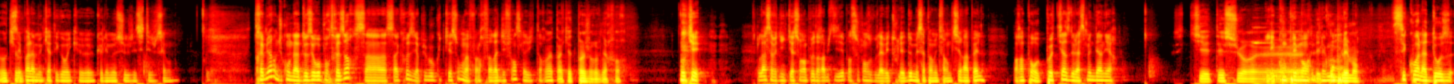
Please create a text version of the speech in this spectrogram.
Ok, ok, c'est pas la même catégorie que, que les messieurs que j'ai cités jusqu'à maintenant. Très bien, du coup on a 2-0 pour Trésor, ça, ça creuse, il n'y a plus beaucoup de questions, il va falloir faire la différence la victoire. Ouais, t'inquiète pas, je vais revenir fort. Ok. Là, ça va être une question un peu de rapidité parce que je pense que vous l'avez tous les deux, mais ça permet de faire un petit rappel par rapport au podcast de la semaine dernière. Qui était sur. euh, Les compléments. Les Compléments. C'est quoi la dose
